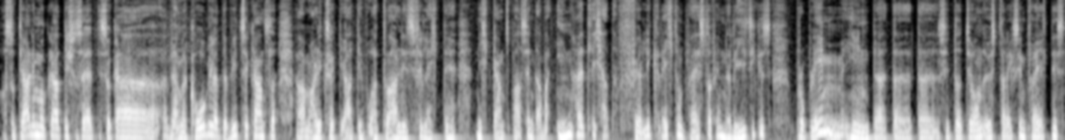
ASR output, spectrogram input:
aus sozialdemokratischer Seite sogar Werner Kogler, der Vizekanzler, haben alle gesagt, ja, die Wortwahl ist vielleicht nicht ganz passend, aber inhaltlich hat er völlig recht und weist auf ein riesiges Problem hin, der, der, der Situation Österreichs im Verhältnis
